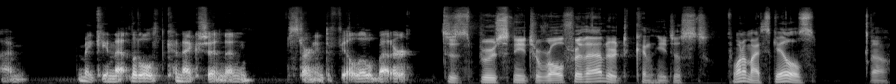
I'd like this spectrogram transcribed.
I'm making that little connection and starting to feel a little better. Does Bruce need to roll for that, or can he just? It's one of my skills. Oh,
